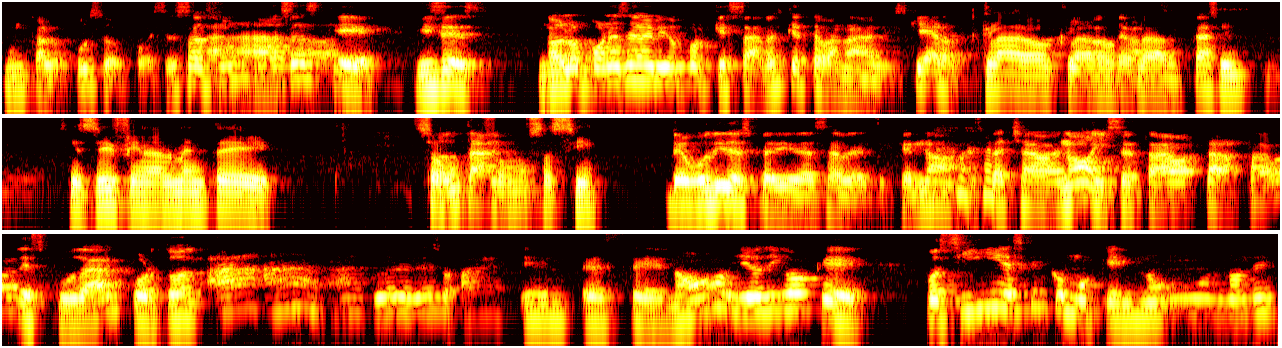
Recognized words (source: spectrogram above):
Nunca lo puso. Pues esas son Ah. cosas que dices, no lo pones en el video porque sabes que te van a dar a la izquierda. Claro, claro, No claro. Sí, sí, sí, finalmente somos así. Debut y despedida esa vez. Dije, no, esta chava, no, y se traba- trataba de escudar por todo. Ah, ah, ah, tú eres de eso. Ah, eh, este, no, yo digo que, pues sí, es que como que no, no, le-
